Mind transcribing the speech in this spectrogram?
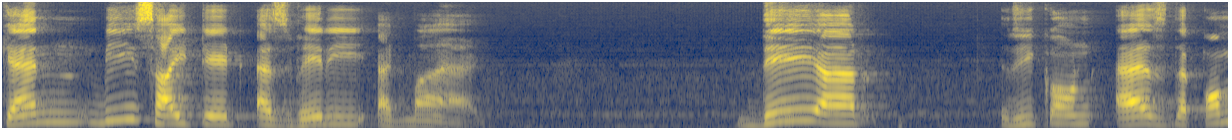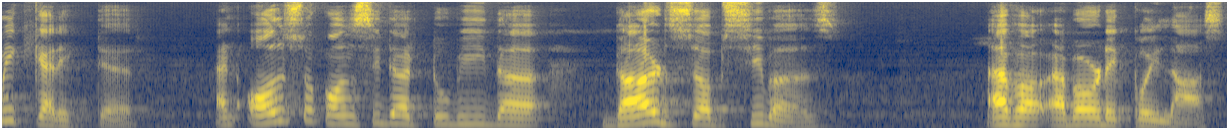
can be cited as very admired. They are reckoned as the comic character and also considered to be the guards of Shiva's aboard a Kailas.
